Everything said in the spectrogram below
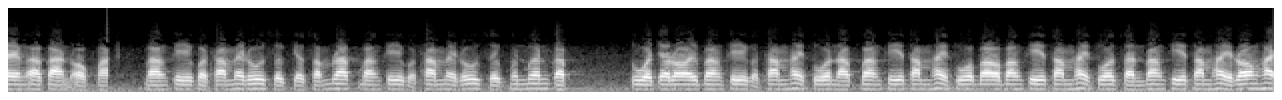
ดงอาการออกมา บางทีก็ทำให้รู้สึกจะสำรัก บางทีก็ทำให้รู้สึกมันเหมือนกับตัวจะลอยบางทีก็ทำให้ตัวหนักบางทีทำให้ตัวเบาบางทีทำให้ตัวสั่นบางทีทำให้ร้องให้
